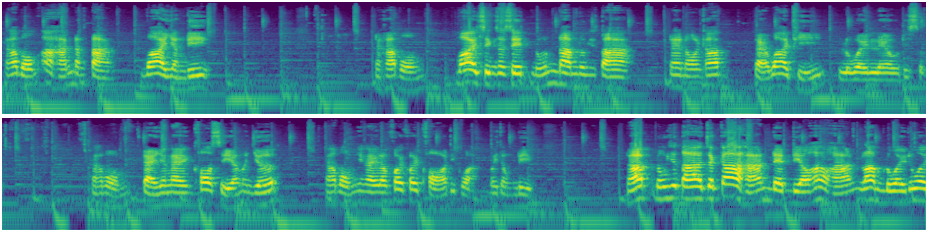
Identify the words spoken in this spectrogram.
นะครับผมอาหารต่างๆไหว่าอย่างดีนะครับผมไหว้สิ่งศักดิ์สิทธิ์หนุนนำดวงชะตาแน่นอนครับ แต่ไหว้ผีรวยเร็วที่สุดนะครับผมแต่ยังไงข้อเสียมันเยอะนะครับผมยังไงเราค่อยๆ ขอดีกว่าไม่ต้องรีบนะครับดวงชะตาจะกล้าหาญเด็ดเดี่ยวห้าวหาญร่ำรวยด้วย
